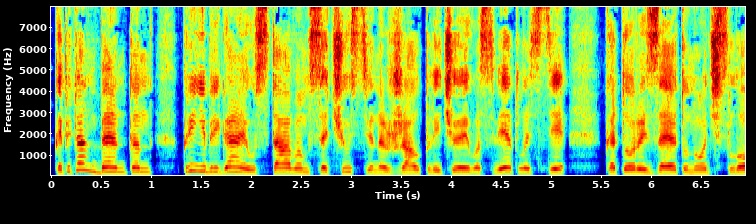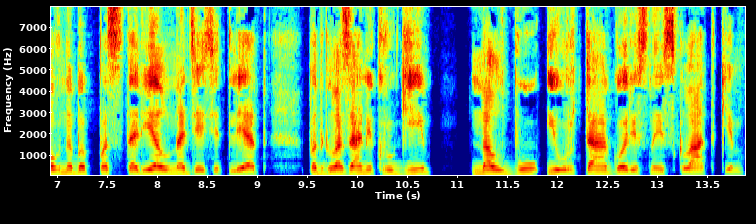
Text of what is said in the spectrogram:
Капитан Бентон, пренебрегая уставом, сочувственно сжал плечо его светлости, который за эту ночь словно бы постарел на десять лет. Под глазами круги, на лбу и у рта горестные складки.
